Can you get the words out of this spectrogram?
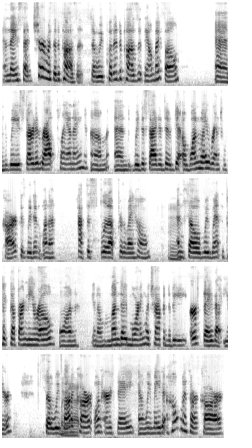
And they said, sure, with a deposit. So we put a deposit down by phone and we started route planning. Um, and we decided to get a one way rental car because we didn't want to have to split up for the way home. Mm. And so we went and picked up our Niro on you know, Monday morning, which happened to be Earth Day that year. So we Look bought a car on Earth Day and we made it home with our car.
